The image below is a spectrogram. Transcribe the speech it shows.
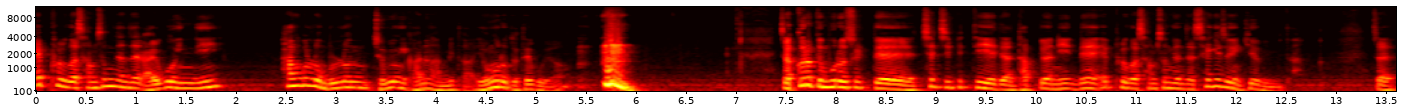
애플과 삼성전자를 알고 있니? 한글로 물론 적용이 가능합니다. 영어로도 되고요 자 그렇게 물었을 때 챗 GPT에 대한 답변이 네 애플과 삼성전자 세계적인 기업입니다. 자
